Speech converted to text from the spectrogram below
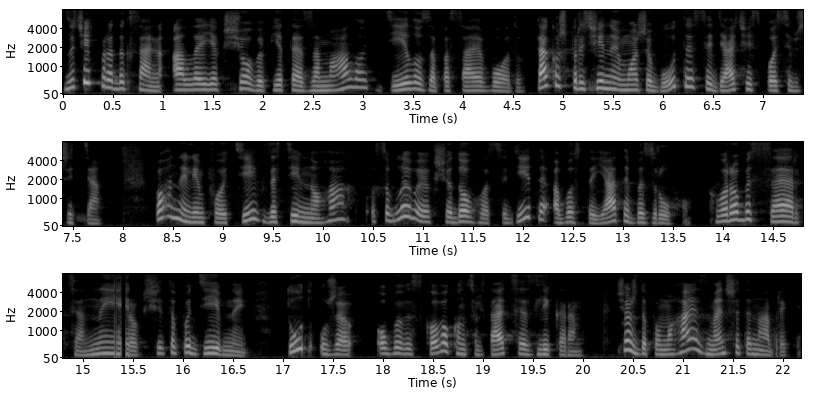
Звучить парадоксально, але якщо ви п'єте замало, тіло запасає воду. Також причиною може бути сидячий спосіб життя, поганий лімфоотік, застій в ногах, особливо якщо довго сидіти або стояти без руху. Хвороби серця, нирок, щитоподібний. Тут уже обов'язкова консультація з лікарем. Що ж допомагає зменшити набряки?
